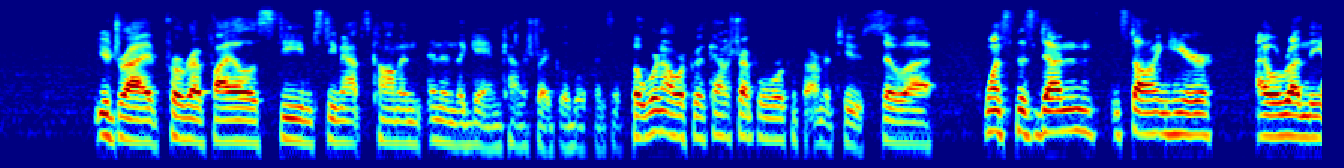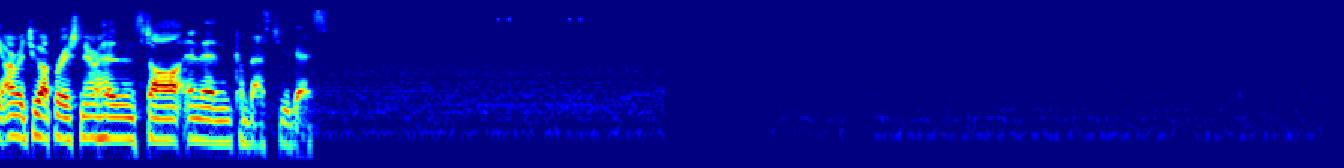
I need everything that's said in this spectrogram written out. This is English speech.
your drive, program files, Steam, Steam apps, common, and then the game, Counter-Strike Global Offensive. But we're not working with Counter-Strike, we'll work with Arma 2. So uh, once this done installing here, I will run the Arma 2 Operation Arrowhead install and then come back to you guys.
